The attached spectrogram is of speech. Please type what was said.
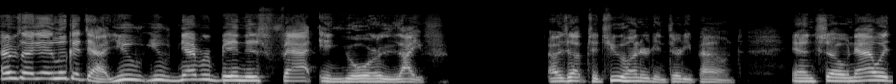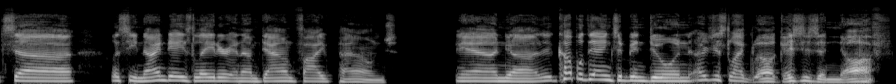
I was like, hey, look at that. You, you've never been this fat in your life. I was up to 230 pounds. And so now it's, uh, let's see, nine days later, and I'm down five pounds. And uh, a couple things I've been doing. I was just like, look, this is enough.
